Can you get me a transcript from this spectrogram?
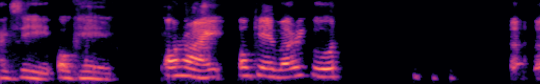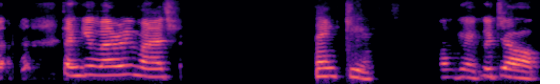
I see. Okay. All right. Okay, very good. Thank you very much. Thank you Okay, good job.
